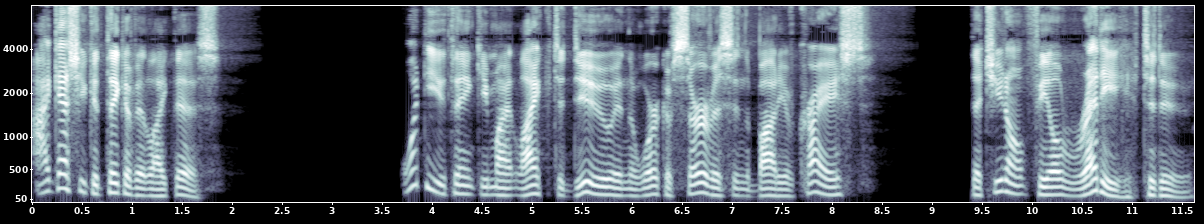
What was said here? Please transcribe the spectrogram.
I guess you could think of it like this. What do you think you might like to do in the work of service in the body of Christ that you don't feel ready to do?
